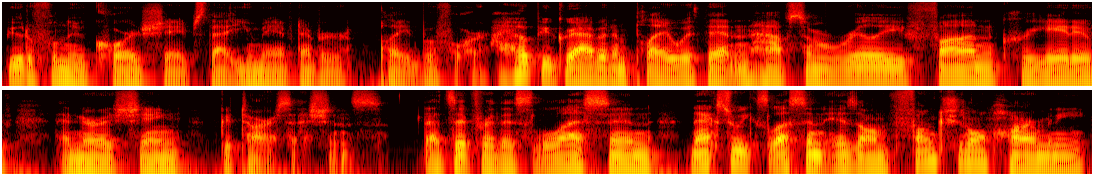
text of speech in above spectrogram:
beautiful new chord shapes that you may have never played before. I hope you grab it and play with it and have some really fun, creative, and nourishing guitar sessions. That's it for this lesson. Next week's lesson is on functional harmony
